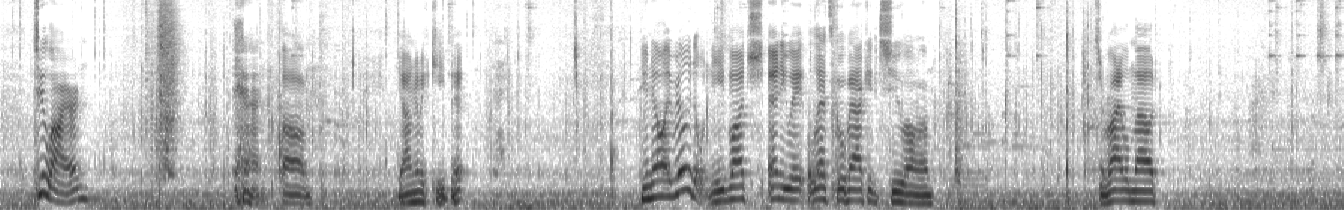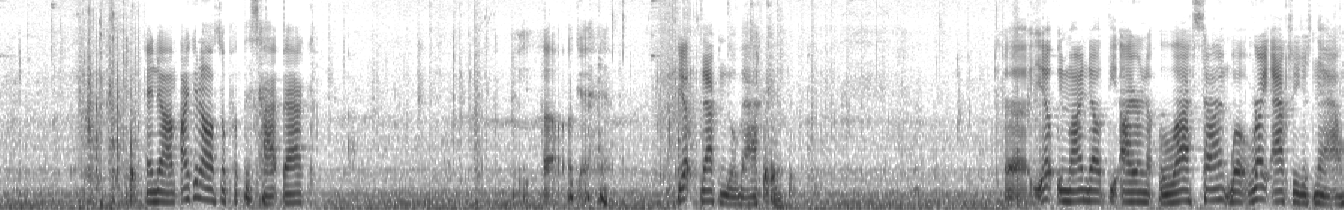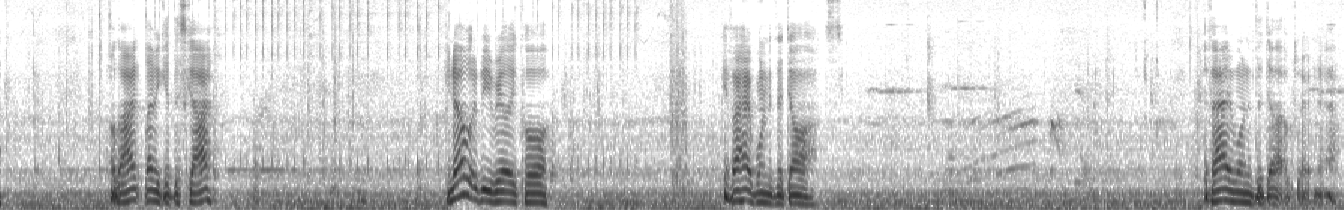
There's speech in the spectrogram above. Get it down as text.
two iron. And, um, yeah, I'm gonna keep it. You know, I really don't need much. Anyway, let's go back into, um, survival mode. And, um, I can also put this hat back. Oh, okay. Yep, that can go back. Uh, yep, we mined out the iron last time. Well, right actually just now. Hold on, let me get this guy. You know it would be really cool? If I had one of the dogs. If I had one of the dogs right now.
